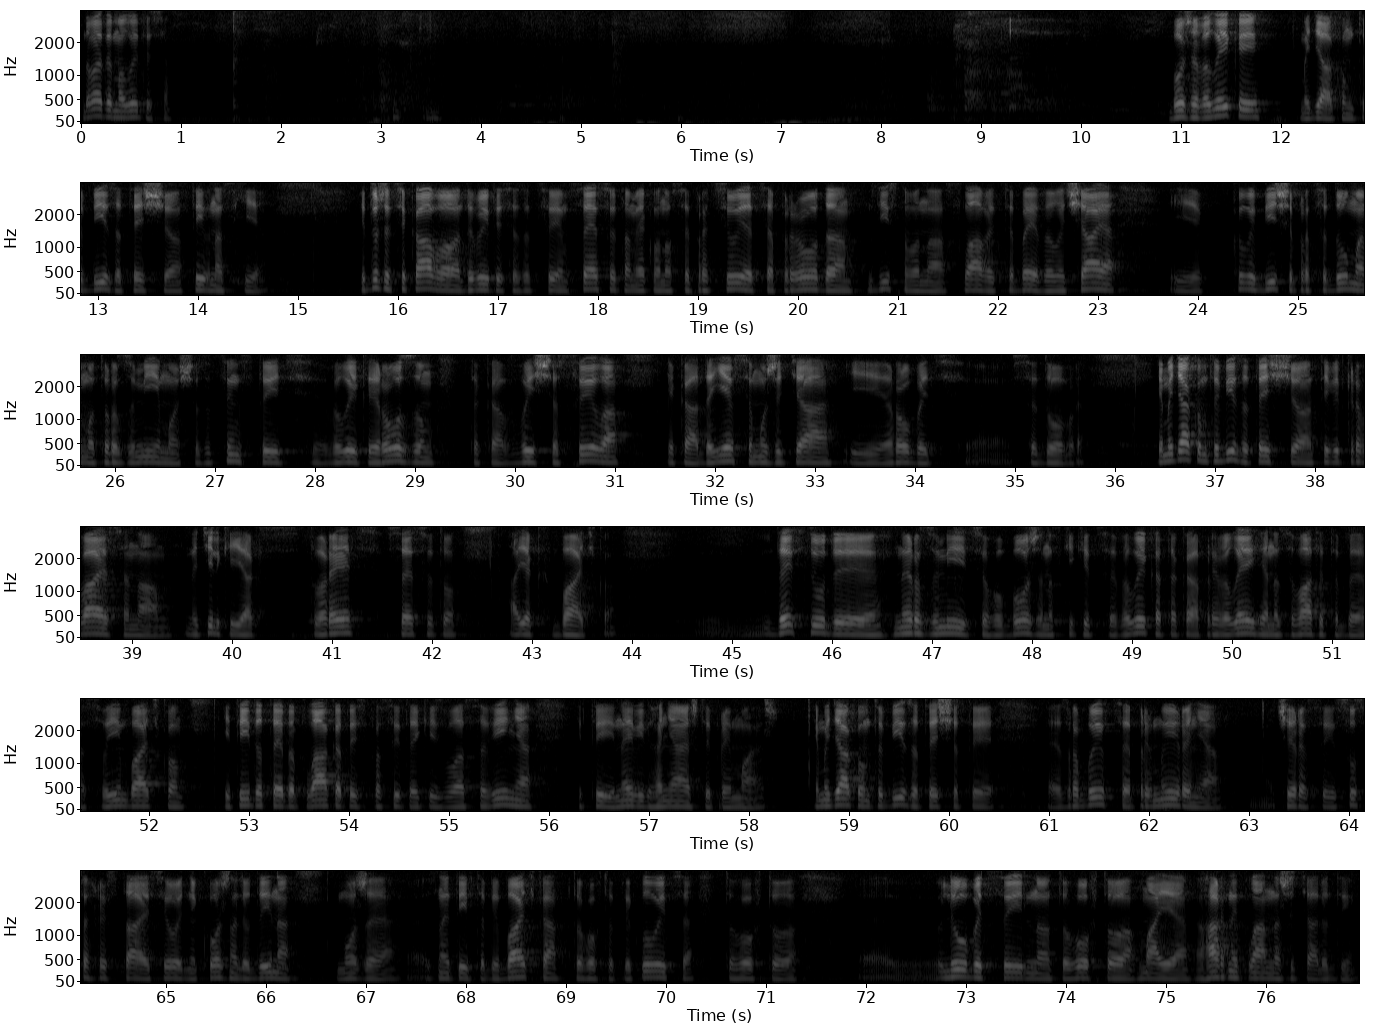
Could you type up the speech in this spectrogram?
Давайте молитися. Боже великий, ми дякуємо Тобі за те, що Ти в нас є. І дуже цікаво дивитися за цим всесвітом, як воно все працює, ця природа. Дійсно, вона славить тебе і величає. І коли більше про це думаємо, то розуміємо, що за цим стоїть великий розум, така вища сила, яка дає всьому життя і робить е, все добре. І ми дякуємо тобі за те, що ти відкриваєшся нам не тільки як творець Всесвіту, а як батько. Десь люди не розуміють цього, Боже, наскільки це велика така привілегія називати тебе своїм батьком, іти до тебе, плакатись, просити якісь благословіння, і ти не відганяєш, ти приймаєш. І ми дякуємо тобі за те, що ти е, зробив це примирення через Ісуса Христа. І сьогодні кожна людина може е, знайти в тобі батька, того, хто піклується, того, хто е, любить сильно, того, хто має гарний план на життя людини.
